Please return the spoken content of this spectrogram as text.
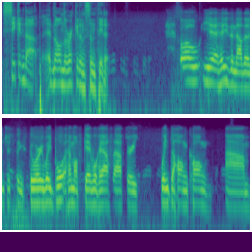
second up and on the Riccarton Synthetic? Well, yeah, he's another interesting story. We bought him off Gavel House after he went to Hong Kong. Um,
